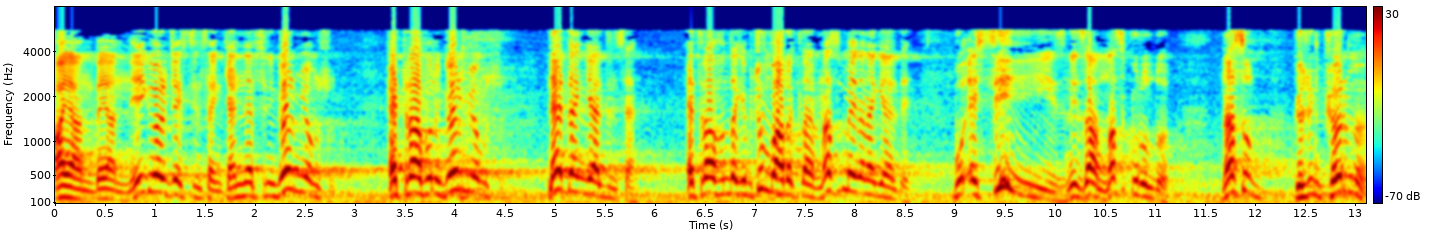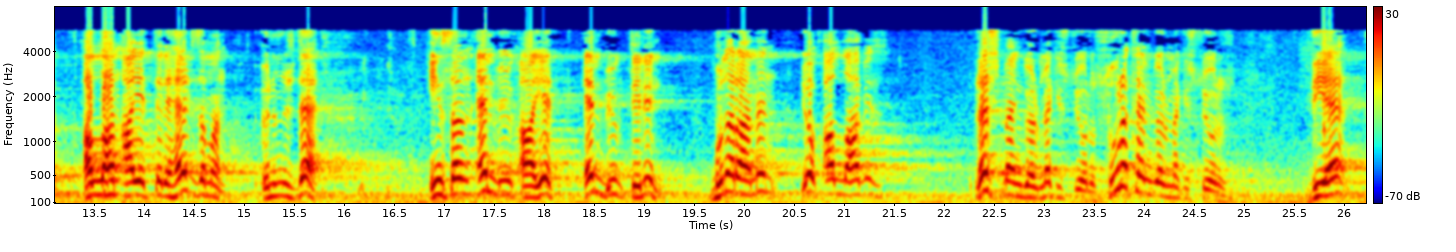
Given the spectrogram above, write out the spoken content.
Ayan beyan neyi göreceksin sen? Kendi nefsini görmüyor musun? Etrafını görmüyor musun? Nereden geldin sen? Etrafındaki bütün varlıklar nasıl meydana geldi? Bu eşsiz nizam nasıl kuruldu? Nasıl gözün kör mü? Allah'ın ayetleri her zaman önümüzde. İnsanın en büyük ayet, en büyük delil. Buna rağmen yok Allah'ı biz resmen görmek istiyoruz, sureten görmek istiyoruz diye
